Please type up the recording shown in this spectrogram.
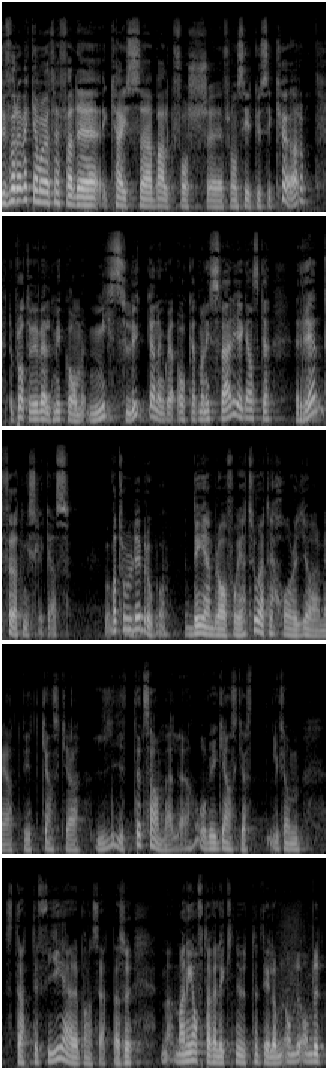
Du, förra veckan var jag träffade Kajsa Balkfors eh, från Cirkus i kör. Då pratade vi väldigt mycket om misslyckanden och att man i Sverige är ganska rädd för att misslyckas. Vad tror du det beror på? Det är en bra fråga. Jag tror att det har att göra med att vi är ett ganska litet samhälle och vi är ganska liksom, stratifierade på något sätt. Alltså, man är ofta väldigt knuten till, om, om, du, om, du,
